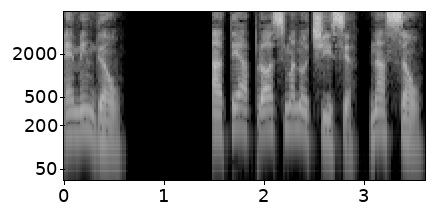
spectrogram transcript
é Mengão. Até a próxima notícia, nação!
